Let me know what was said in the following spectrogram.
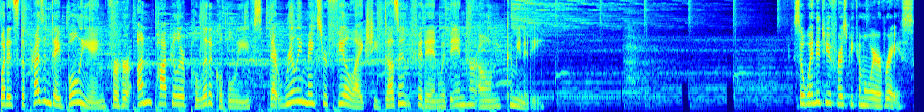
but it's the present day bullying for her unpopular political beliefs that really makes her feel like she doesn't fit in within her own community. So, when did you first become aware of race?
